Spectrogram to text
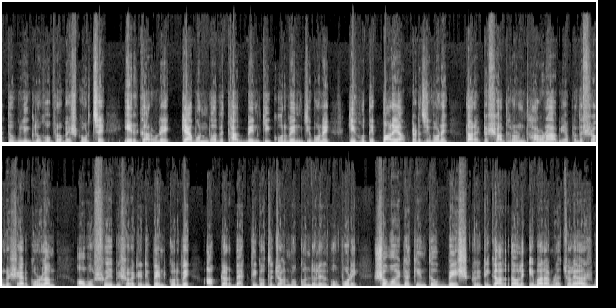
এতগুলি গ্রহ প্রবেশ করছে। এর কারণে কেমনভাবে থাকবেন, কি করবেন জীবনে, কি হতে পারে আপনার জীবনে, তার একটা সাধারণ ধারণা আমি আপনাদের সঙ্গে শেয়ার করলাম। অবশ্যই বিষয়টি ডিপেন্ড করবে আপনার ব্যক্তিগত জন্মকুণ্ডলের উপরে। সময়টা কিন্তু বেশ ক্রিটিক্যাল তাহলে এবার আমরা চলে আসব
